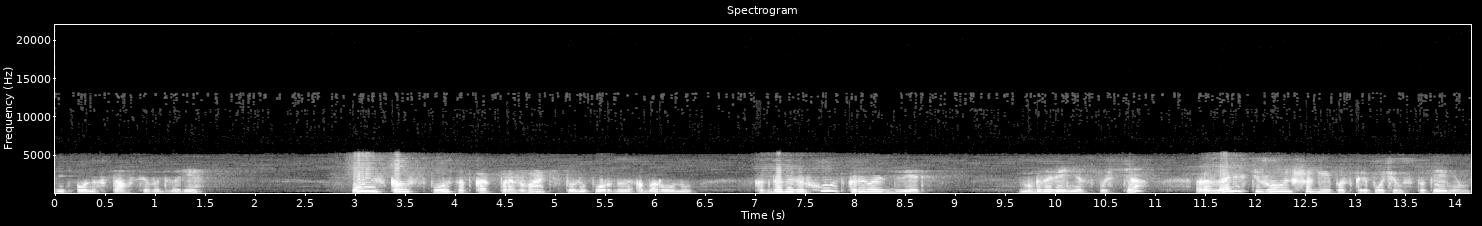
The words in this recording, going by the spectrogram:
ведь он остался во дворе. Он искал способ, как прорвать столь упорную оборону, когда наверху открылась дверь. Мгновение спустя раздались тяжелые шаги по скрипучим ступеням,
